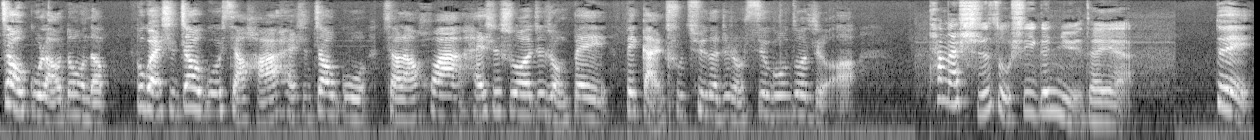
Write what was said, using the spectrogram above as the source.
照顾劳动的，不管是照顾小孩还是照顾小兰花，还是说这种被被赶出去的这种性工作者。他们的始祖是一个女的耶，对，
